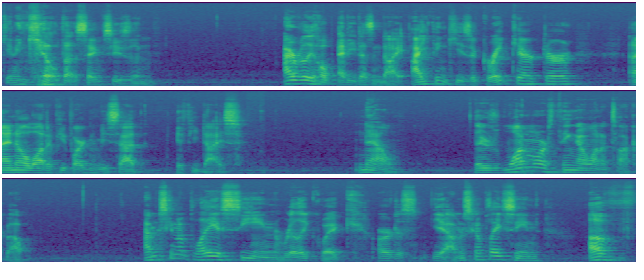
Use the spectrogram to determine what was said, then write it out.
getting killed that same season. I really hope Eddie doesn't die. I think he's a great character, and I know a lot of people are going to be sad if he dies. Now, there's one more thing I want to talk about. I'm just going to play a scene really quick, or just, yeah, I'm just going to play a scene of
